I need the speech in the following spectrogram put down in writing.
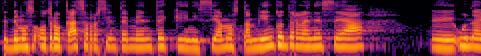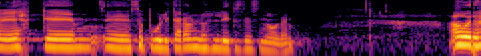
Tenemos otro caso recientemente que iniciamos también contra la NSA eh, una vez que eh, se publicaron los leaks de Snowden. Ahora,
